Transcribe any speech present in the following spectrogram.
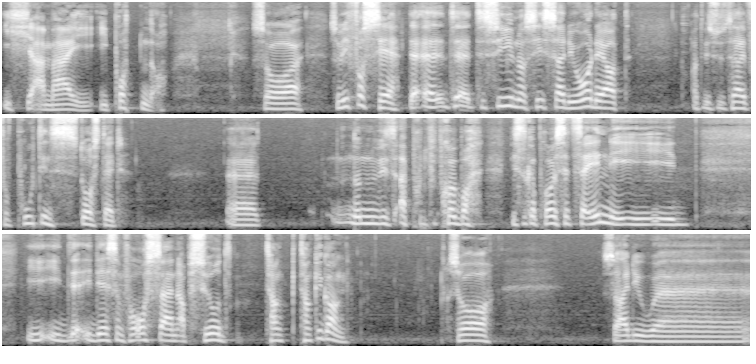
ikke er med i, i potten. da. Så, så, vi får se. Det, eh, til, til syvende og sist er det jo det at, at hvis du tar for Putins ståsted eh, hvis, prøver, hvis jeg skal prøve å sette seg inn i, i, i, det, det, som for oss er en absurd tank, tankegang, så, så er det jo eh,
